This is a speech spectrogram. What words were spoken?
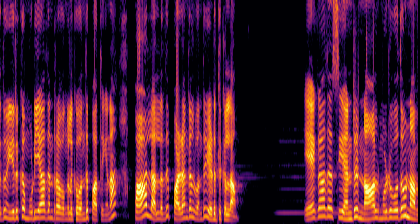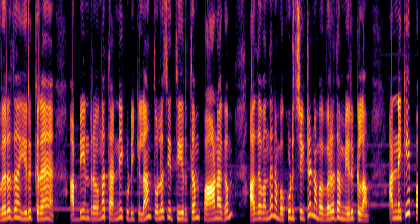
எதுவும் இருக்க முடியாதுன்றவங்களுக்கு வந்து பார்த்திங்கன்னா பால் அல்லது பழங்கள் வந்து எடுத்துக்கலாம். ஏகாதசி அன்று நாள் முழுவதும் நான் விரதம் இருக்கிறேன் அப்படின்றவங்க தண்ணி குடிக்கலாம் துளசி தீர்த்தம் பானகம் அதை வந்து நம்ம குடிச்சிக்கிட்டு நம்ம விரதம் இருக்கலாம். அன்னைக்கு ப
